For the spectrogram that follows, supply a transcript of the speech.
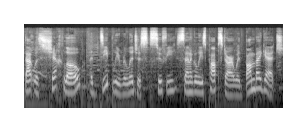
That was Cheikh Lô, a deeply religious Sufi Senegalese pop star with Bambay Gueej.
